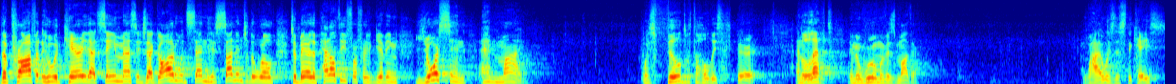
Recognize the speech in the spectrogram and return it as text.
the prophet who would carry that same message that God would send his son into the world to bear the penalty for forgiving your sin and mine, was filled with the Holy Spirit and leapt in the womb of his mother. Why was this the case?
